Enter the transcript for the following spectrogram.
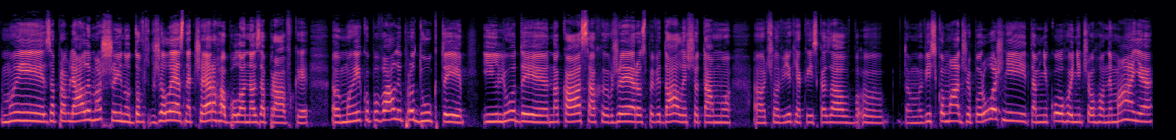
Ми заправляли машину, довжелезна черга була на заправки. Е, Ми купували продукти, і люди на касах вже розповідали, що там е, чоловік, який сказав, е, там військомат вже порожній, там нікого нічого немає.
